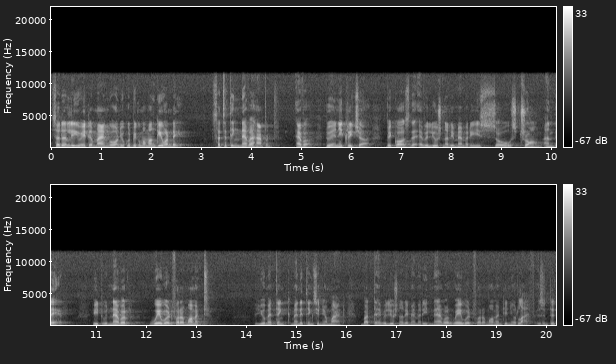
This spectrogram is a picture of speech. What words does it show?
suddenly you ate a mango and you could become a monkey one day. Such a thing never happened, ever, to any creature because the evolutionary memory is so strong and there. It will never wavered for a moment. You may think many things in your mind, but the evolutionary memory never wavered for a moment in your life, isn't it?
